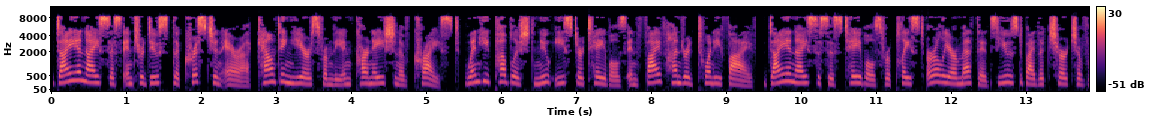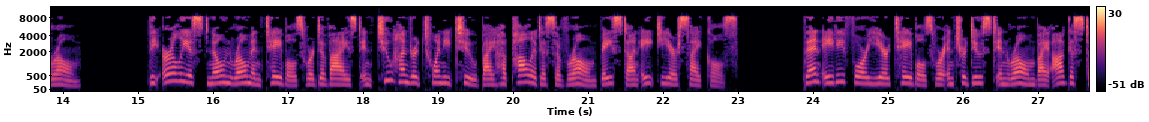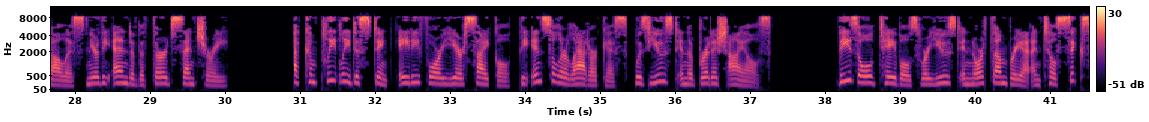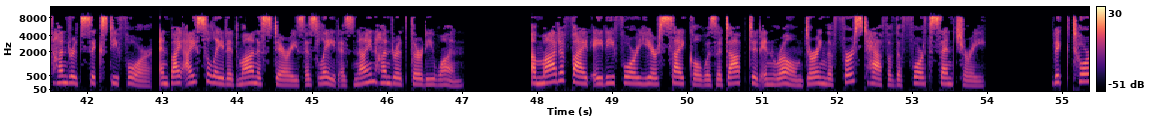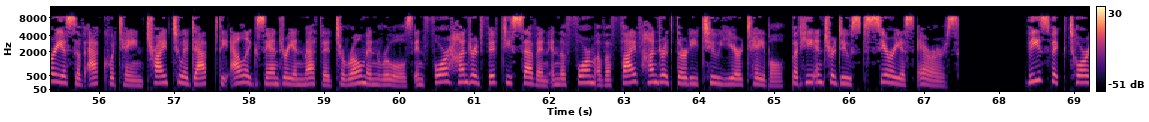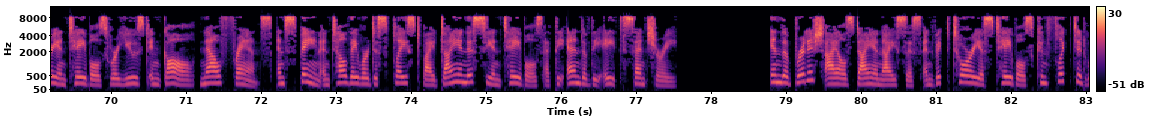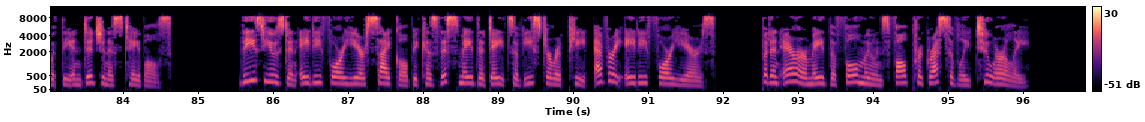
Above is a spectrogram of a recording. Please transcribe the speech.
Dionysius introduced the Christian era counting years from the incarnation of Christ when he published new Easter tables in 525. Dionysius's tables replaced earlier methods used by the Church of Rome. The earliest known Roman tables were devised in 222 by Hippolytus of Rome based on eight-year cycles. Then 84-year tables were introduced in Rome by Augustalis near the end of the 3rd century. A completely distinct 84-year cycle, the insular Latercus, was used in the British Isles. These old tables were used in Northumbria until 664, and by isolated monasteries as late as 931. A modified 84-year cycle was adopted in Rome during the first half of the 4th century. Victorius of Aquitaine tried to adapt the Alexandrian method to Roman rules in 457 in the form of a 532-year table, but he introduced serious errors. These Victorian tables were used in Gaul now France and Spain until they were displaced by Dionysian tables at the end of the 8th century. In the British Isles Dionysus and Victorius tables conflicted with the indigenous tables. These used an 84-year cycle because this made the dates of Easter repeat every 84 years. But an error made the full moons fall progressively too early.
